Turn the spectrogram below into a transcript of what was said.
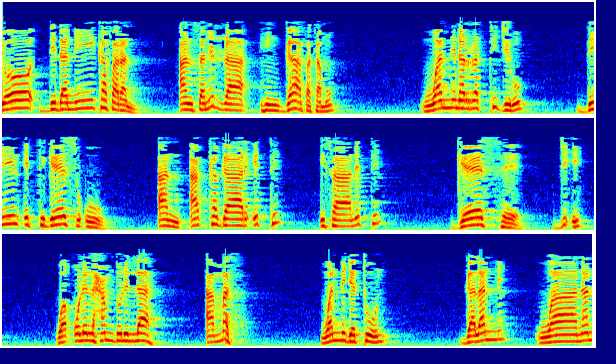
yoo didanii kafaran ansanirraa hin gaafatamu. Wanni narratti jiru diin itti geessu'u an akka gaari'itti isaanitti geesse ji'i. Waqul alhamdulillah ammas wanni jettuun galanni waanan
